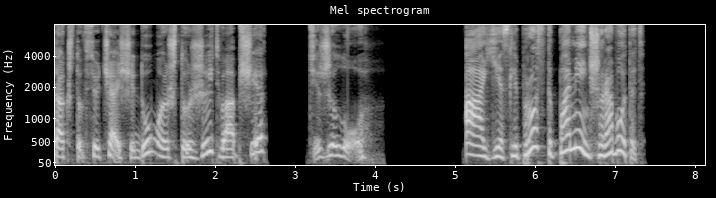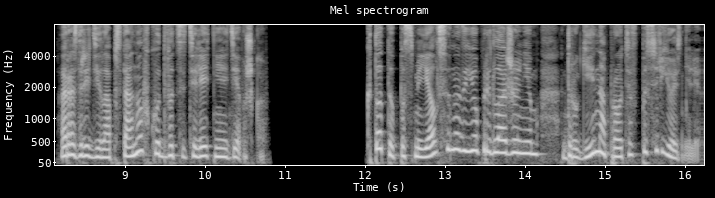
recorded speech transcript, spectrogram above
Так что все чаще думаю, что жить вообще тяжело. А если просто поменьше работать? Разрядила обстановку двадцатилетняя девушка. Кто-то посмеялся над ее предложением, другие, напротив, посерьезнели.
